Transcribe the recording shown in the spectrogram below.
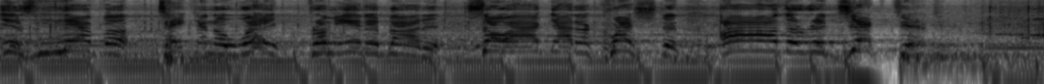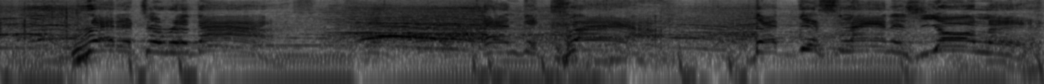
is never taken away from anybody. So I got a question Are the rejected ready to revive and declare? That this land is your land.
